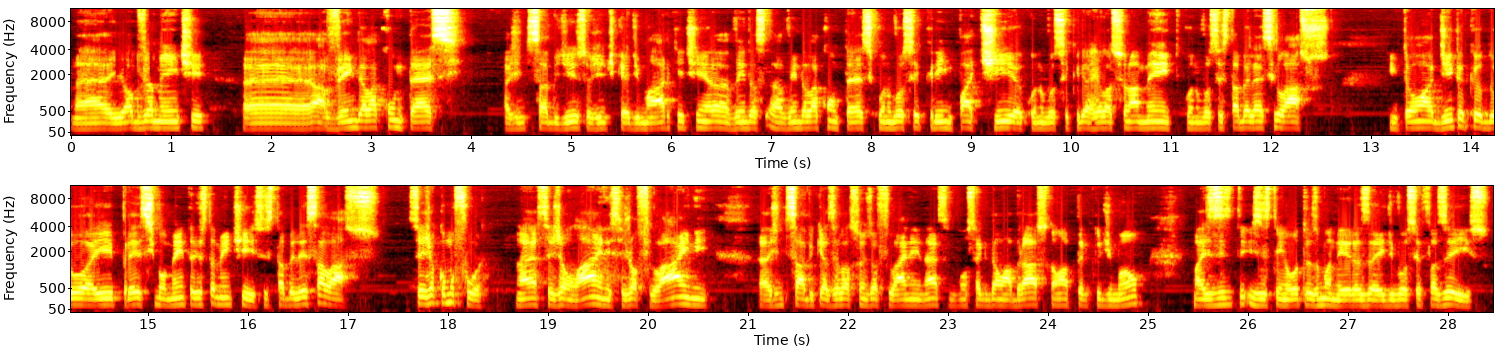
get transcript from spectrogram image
Né? E, obviamente, é, a venda ela acontece a gente sabe disso, a gente que é de marketing, a venda, a venda ela acontece quando você cria empatia, quando você cria relacionamento, quando você estabelece laços. Então a dica que eu dou aí para esse momento é justamente isso: estabeleça laços, seja como for, né? seja online, seja offline. A gente sabe que as relações offline, né? Você não consegue dar um abraço, dar um aperto de mão, mas existem outras maneiras aí de você fazer isso.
